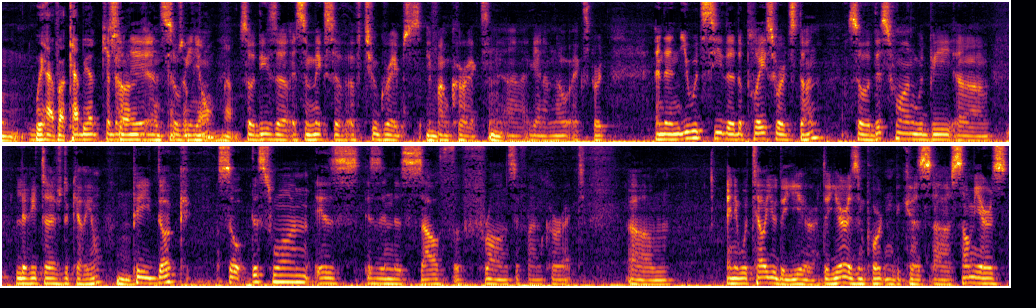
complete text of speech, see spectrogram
Mm. We have a Cabernet, Cabernet Sauvignon, and Sauvignon. yeah. So these are it's a mix of, of two grapes, if Mm. I'm correct. Mm. Uh, again, I'm no expert. And then you would see the, the place where it's done. So this one would be um, l'héritage de Carillon, Mm. Pays d'Oc. So this one is is in the south of France, if I'm correct. Um, and it would tell you the year. The year is important because uh, some years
